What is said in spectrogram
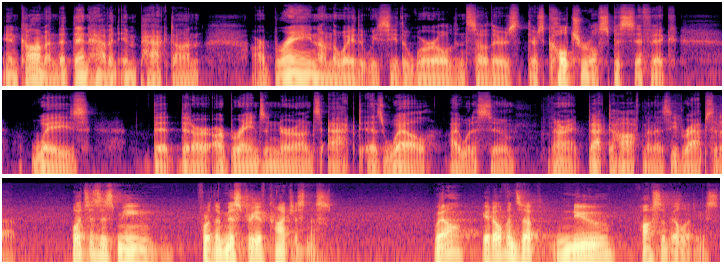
in common that then have an impact on our brain, on the way that we see the world. And so there's there's cultural specific ways that that our, our brains and neurons act as well, I would assume. All right, back to Hoffman as he wraps it up. What does this mean for the mystery of consciousness? Well, it opens up new possibilities.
